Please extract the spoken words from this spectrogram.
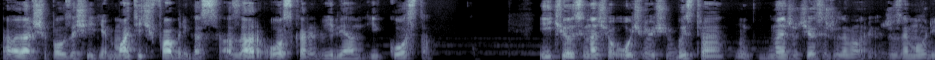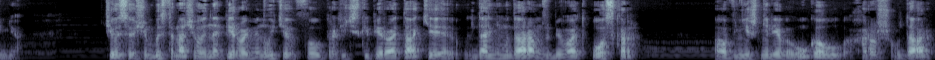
А дальше по защите. Матич, Фабригас, Азар, Оскар, Виллиан и Коста. И Челси начал очень-очень быстро. Ну, менеджер Челси Жозе, Жозе Мауриньо. Челси очень быстро начал, и на первой минуте в практически первой атаке дальним ударом забивает Оскар, а, в нижний левый угол, хороший удар.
